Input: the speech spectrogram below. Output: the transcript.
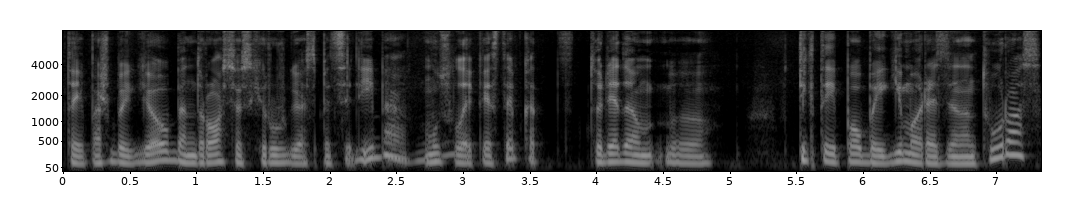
taip aš baigiau bendrosios chirurgijos specialybę. Mūsų laikais taip kad turėdavom uh, tiktai po baigimo rezidentūros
